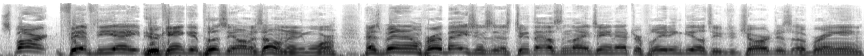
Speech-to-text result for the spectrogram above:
Spark, 58, who can't get pussy on his own anymore, has been on probation since 2019 after pleading guilty to charges of bringing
